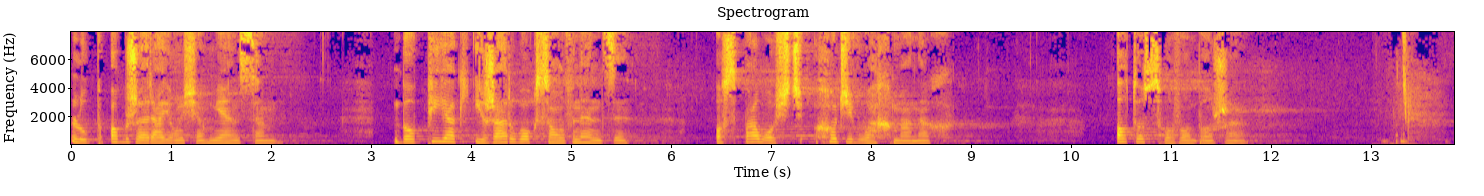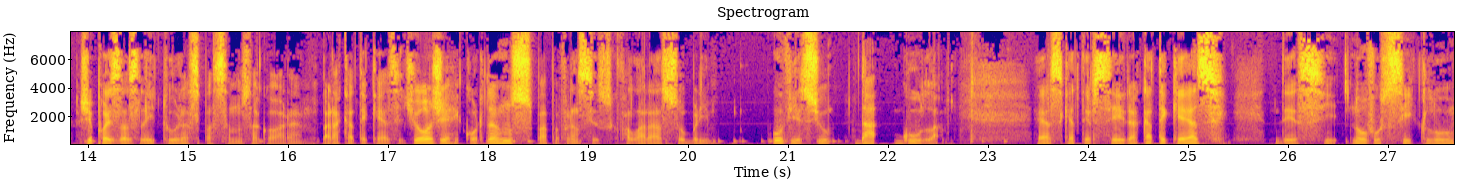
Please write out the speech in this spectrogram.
lub obżerają się mięsem, bo pijak i żarłok są w nędzy, ospałość chodzi w łachmanach. Oto Słowo Boże. Depois das leituras, passamos agora para a catequese de hoje. Recordamos, Papa Francisco falará sobre o vício da gula. Essa é a terceira catequese desse novo ciclo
